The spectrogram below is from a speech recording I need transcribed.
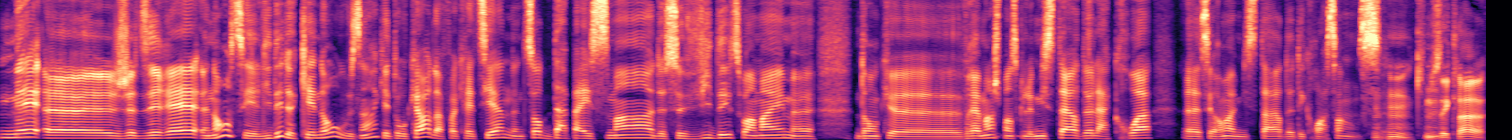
mais euh, je dirais, euh, non, c'est l'idée de kénose, hein, qui est au cœur de la foi chrétienne, une sorte d'apaisement, de se vider de soi-même. Donc, euh, vraiment, je pense que le mystère de la croix, euh, c'est vraiment un mystère de décroissance. Mhm, qui nous éclaire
